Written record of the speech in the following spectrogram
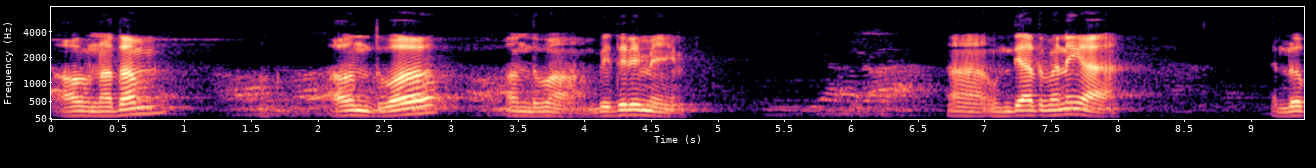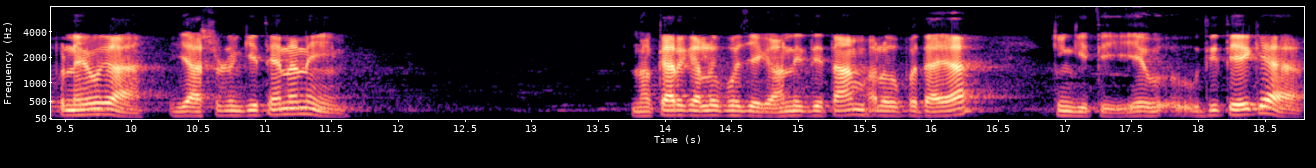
अवनदम औंद्व औंधवा बिदरी में हाँ उन्दियात बनेगा लोप नहीं होगा? या गीत है ना नहीं? नकार का लोप हो जाएगा। अनिदिताम हलोपदाया किंगिति। ये उदित है क्या?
